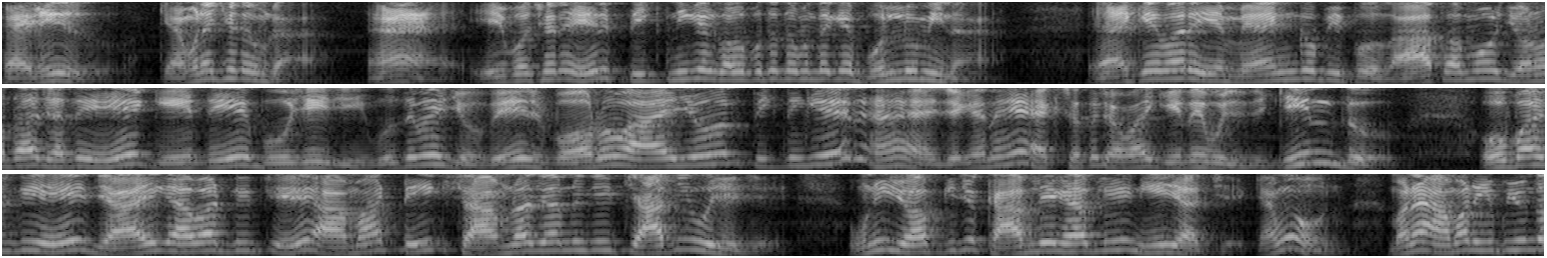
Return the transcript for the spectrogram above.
হ্যালো, কেমন আছো তোমরা? হ্যাঁ এই বছরের পিকনিকের গল্প তো তোমাদেরকে বললুমই না। একেবারে ম্যাঙ্গো পিপল আপামর জনতার সাথে কেঁদে বসেছি বুঝতে পেরেছ? বেশ বড় আয়োজন পিকনিকের হ্যাঁ যেখানে একসাথে সবাই কেঁদে বসেছি কিন্তু ওপাশ দিয়ে যাই খাবার দিচ্ছে, আমার ঠিক সামনাসামনি যে চাচি বসেছে, উনি সব কিছু খাবলিয়ে খাবলিয়ে নিয়ে যাচ্ছে। কেমন? মানে আমার এই পর্যন্ত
